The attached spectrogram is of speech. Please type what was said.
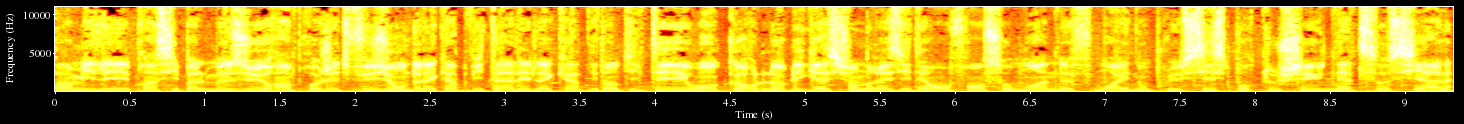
Parmi les principales mesures, un projet de fusion de la carte vitale et de la carte d'identité ou encore l'obligation de résider en France au moins 9 mois et non plus 6 pour toucher une aide sociale.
